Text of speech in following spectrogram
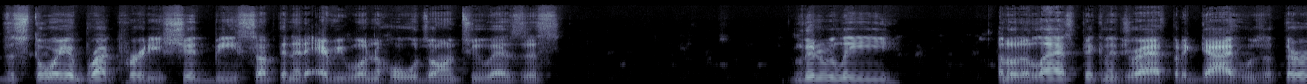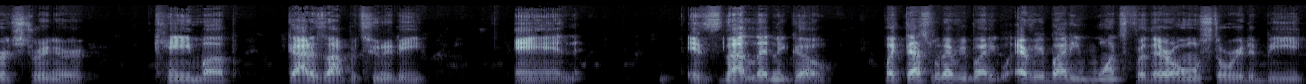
the story of Brock Purdy should be something that everyone holds on to as this literally. I know the last pick in the draft, but a guy who was a third stringer came up, got his opportunity, and it's not letting it go. Like that's what everybody everybody wants for their own story to be.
